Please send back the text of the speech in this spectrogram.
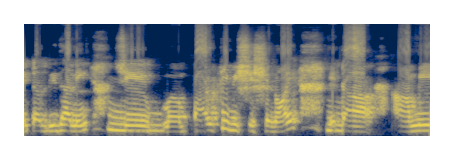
এটা দ্বিধা নেই যে পার্টি বিশেষে নয়। এটা আমি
